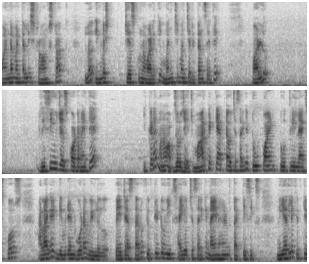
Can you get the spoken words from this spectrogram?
ఫండమెంటల్లీ స్ట్రాంగ్ స్టాక్లో ఇన్వెస్ట్ చేసుకున్న వాళ్ళకి మంచి మంచి రిటర్న్స్ అయితే వాళ్ళు రిసీవ్ చేసుకోవటం అయితే ఇక్కడ మనం అబ్జర్వ్ చేయొచ్చు. మార్కెట్ క్యాపిటల్ వచ్చేసరికి two point two three lakhs crores అలాగే డివిడెండ్ కూడా వీళ్ళు పే చేస్తారు. ఫిఫ్టీ టూ వీక్స్ హై వచ్చేసరికి nine hundred thirty six nearly fifty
